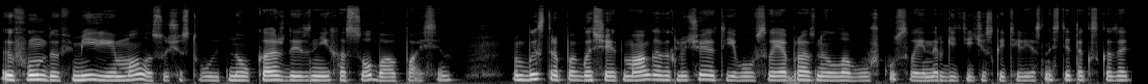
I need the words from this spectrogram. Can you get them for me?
Эфундов в мире мало существует, но каждый из них особо опасен. Быстро поглощает мага, заключает его в своеобразную ловушку своей энергетической телесности, так сказать,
